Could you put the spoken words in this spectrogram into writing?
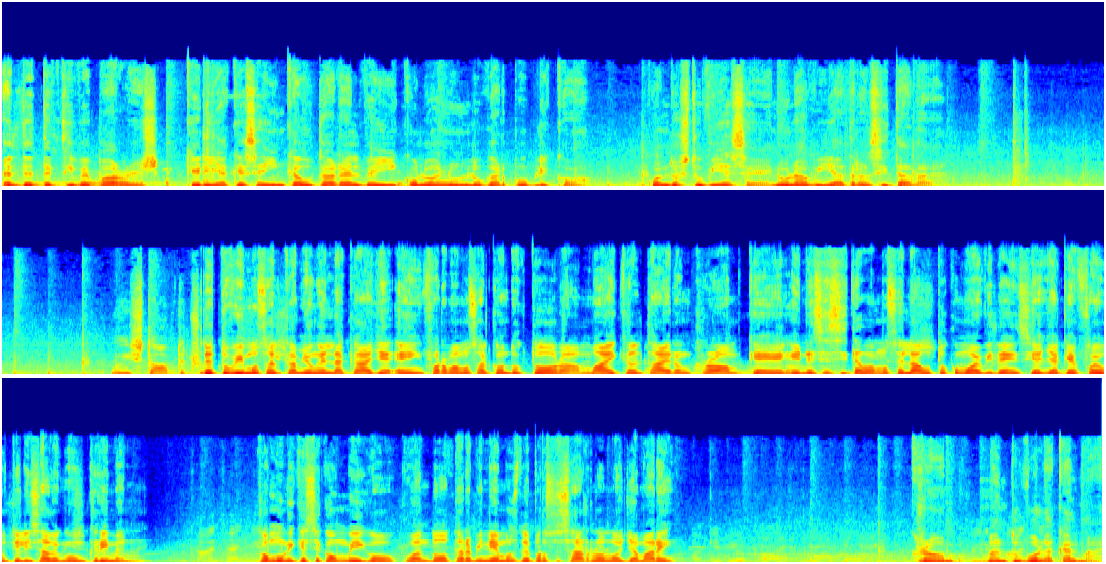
El detective Parrish quería que se incautara el vehículo en un lugar público, cuando estuviese en una vía transitada. Detuvimos el camión en la calle e informamos al conductor, a Michael Tyrone Crump, que necesitábamos el auto como evidencia ya que fue utilizado en un crimen. Comuníquese conmigo, cuando terminemos de procesarlo lo llamaré. Crump mantuvo la calma,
